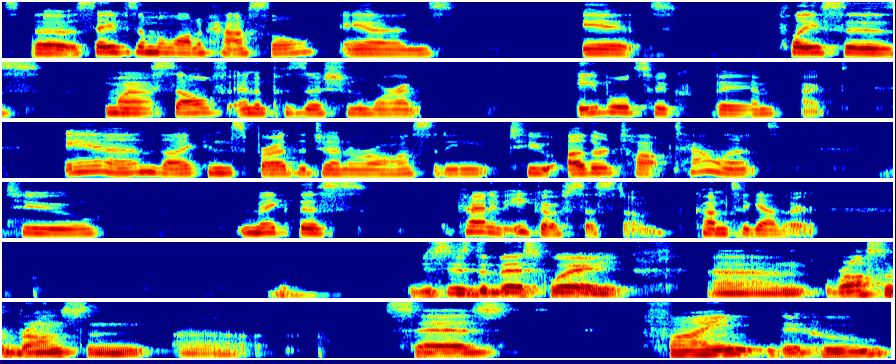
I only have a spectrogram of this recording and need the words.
So it saves them a lot of hassle and it places myself in a position where I'm able to create impact and I can spread the generosity to other top talent to make this kind of ecosystem come together. This is the best way um, Russell Brunson uh, says, find the who,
